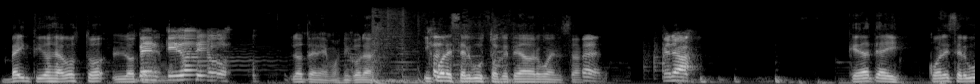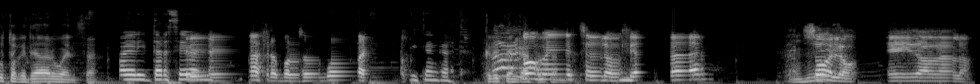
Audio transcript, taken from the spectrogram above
22 de agosto lo tenemos. 22 de agosto. Lo tenemos, Nicolás. ¿Y cuál es el gusto que te da vergüenza? Mirá. Quédate ahí. ¿Cuál es el gusto que te da vergüenza? Va a gritar Seba. Castro, por supuesto. Cristian Castro. Cristian Dos Castro veces lo fui a ver. Solo he ido a verlo.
